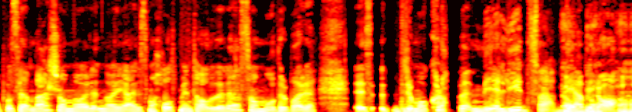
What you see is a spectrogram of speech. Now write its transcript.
oppe på scenen der, så når, når jeg liksom har holdt min tale, dere, så må dere bare eh, Dere må klappe med lyd, sa jeg. Det er bra. bra.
